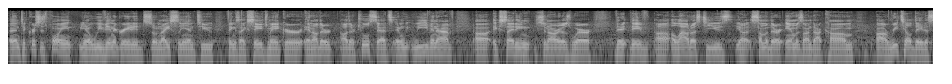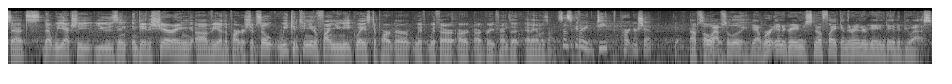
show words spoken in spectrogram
And to Chris's point, you know we've integrated so nicely into things like SageMaker and other other tool sets, and we, we even have uh, exciting scenarios where they, they've uh, allowed us to use uh, some of their Amazon.com uh, retail data sets that we actually use in, in data sharing uh, via the partnership. So we continue to find unique ways to partner with, with our, our, our great friends at, at Amazon. Sounds like a very deep partnership. Yeah, absolutely. Oh, absolutely. Yeah, we're integrating to Snowflake and they're integrating to AWS.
